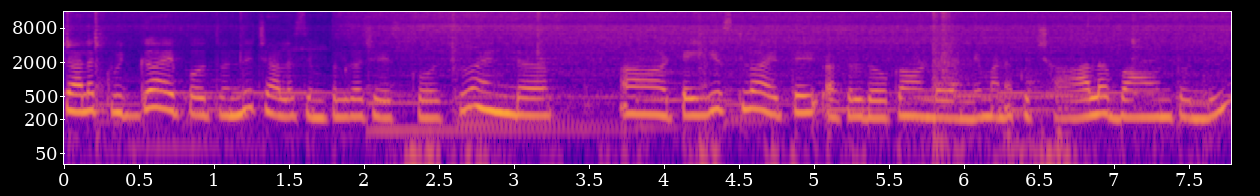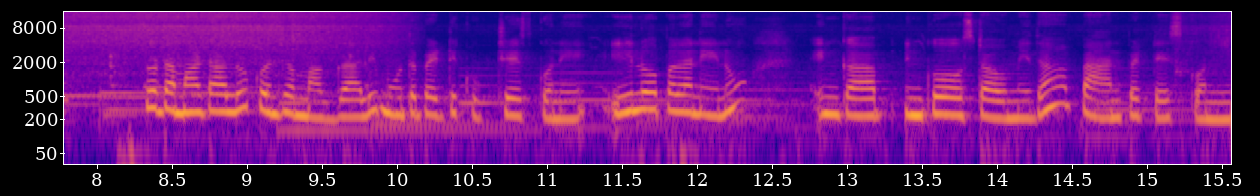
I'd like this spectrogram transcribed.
చాలా క్విక్గా అయిపోతుంది చాలా సింపుల్గా చేసుకోవచ్చు. అండ్ టేస్ట్లో అయితే అసలు దోకా ఉండదండి మనకు చాలా బాగుంటుంది. సో టమాటాలు కొంచెం మగ్గాలి మూత పెట్టి కుక్ చేసుకొని ఈ లోపల నేను ఇంకా ఇంకో స్టవ్ మీద ప్యాన్ పెట్టేసుకొని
